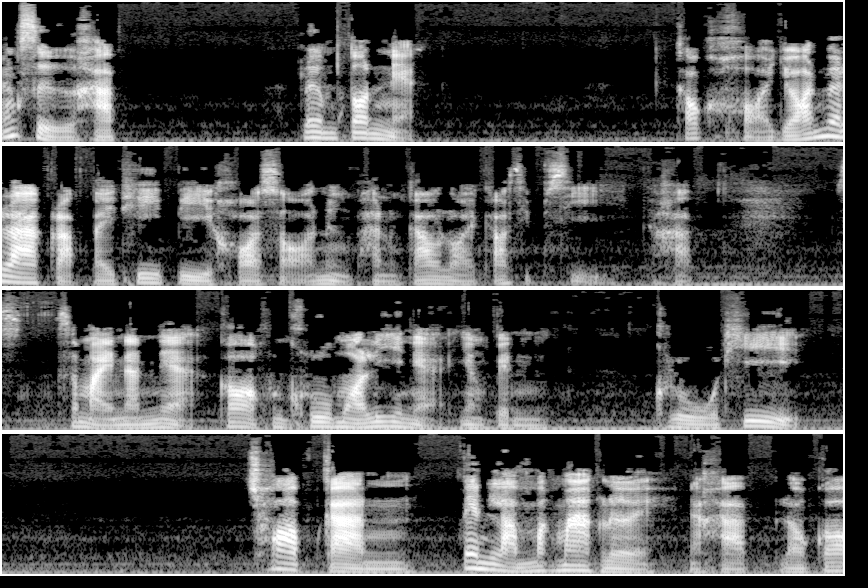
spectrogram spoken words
นังสือครับ เริ่มต้นเนี่ยเขาก็ขอย้อนเวลากลับไปที่ปีคศ 1994 นะครับ สมัยนั้นเนี่ยก็คุณครูมอลลี่เนี่ยยังเป็นครูที่ชอบการ เต้นรำมาก ๆเลยนะครับ แล้วก็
